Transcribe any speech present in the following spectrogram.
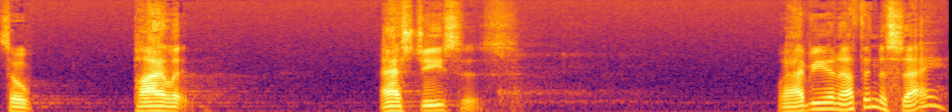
So Pilate asked Jesus, Well, have you nothing to say?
